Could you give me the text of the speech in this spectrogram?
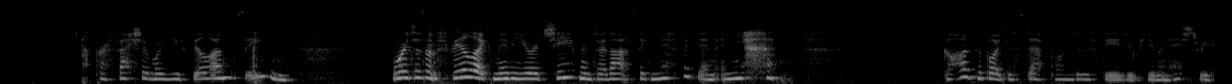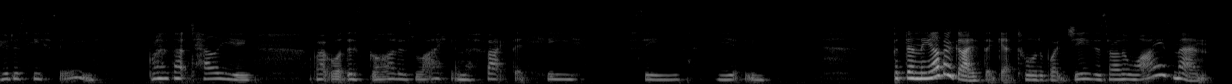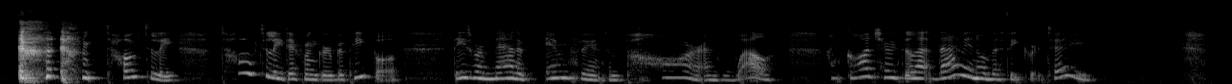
profession where you feel unseen, where it doesn't feel like maybe your achievements are that significant, and yet God's about to step onto the stage of human history. Who does He see? What does that tell you about what this God is like and the fact that He sees you? But then the other guys that get told about Jesus are the wise men. totally, totally different group of people. These were men of influence and power and wealth, and God chose to let them in on the secret too.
